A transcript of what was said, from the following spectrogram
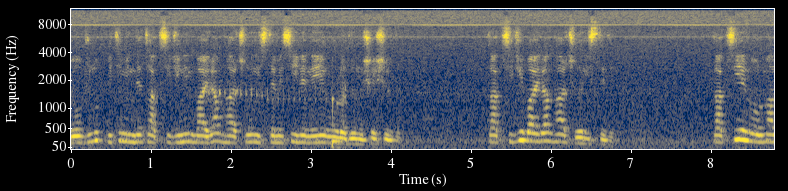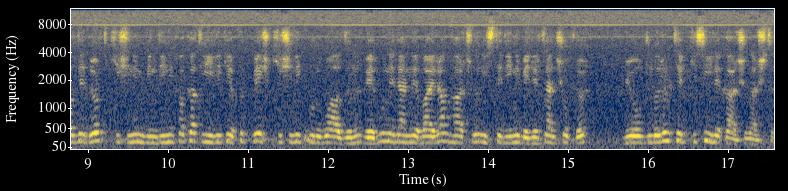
yolculuk bitiminde taksicinin bayram harçlığı istemesiyle neye uğradığını şaşırdı. Taksici bayram harçlığı istedi. Taksiye normalde 4 kişinin bindiğini fakat iyilik yapıp 5 kişilik grubu aldığını ve bu nedenle bayram harçlığı istediğini belirten şoför, yolcuların tepkisiyle karşılaştı.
